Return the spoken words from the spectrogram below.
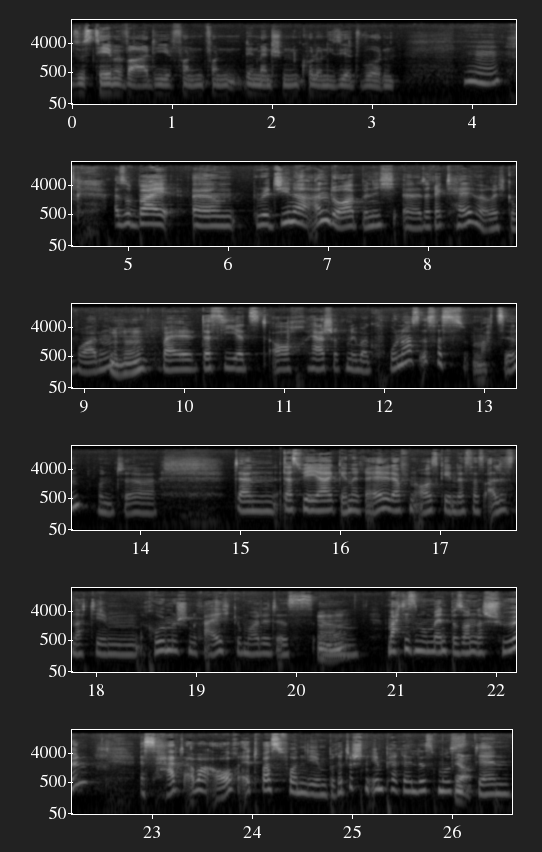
Systeme war, die von, von den Menschen kolonisiert wurden. Hm. Also bei ähm, Regina Andor bin ich äh, direkt hellhörig geworden, mhm. weil dass sie jetzt auch Herrscherin über Kronos ist, das macht Sinn. Und äh, dann, dass wir ja generell davon ausgehen, dass das alles nach dem römischen Reich gemodelt ist, mhm. ähm, macht diesen Moment besonders schön. Es hat aber auch etwas von dem britischen Imperialismus, ja. denn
